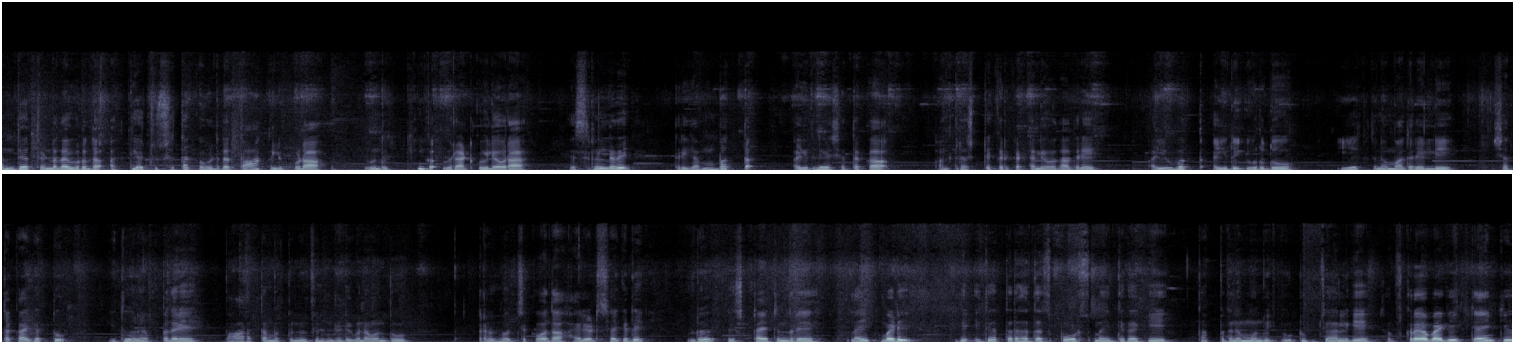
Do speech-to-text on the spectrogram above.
ಒಂದೇ ತಂಡದ ವಿರುದ್ಧ ಅತಿ ಹೆಚ್ಚು ಶತಕ ಹೊಡೆದ ದಾಖಲೆ ಕೂಡ ಈ ಒಂದು ಕಿಂಗ್ ವಿರಾಟ್ ಕೊಹ್ಲಿ ಅವರ ಹೆಸರಿನಲ್ಲಿದೆ ಎಂಬತ್ತ ಐದನೇ ಶತಕ ಅಂತಾರಾಷ್ಟ್ರೀಯ ಕ್ರಿಕೆಟ್ನಲ್ಲಿ ಹೋದಾದರೆ ಐವತ್ತೈದು ಇವರದು ಏಕದಿನ ಮಾದರಿಯಲ್ಲಿ ಶತಕ ಆಗಿತ್ತು ಇದು ನೆನಪಾದರೆ ಭಾರತ ಮತ್ತು ನ್ಯೂಜಿಲೆಂಡ್ ನಡುವಿನ ಒಂದು ರಂಗೋಚಕವಾದ ಹೈಲೈಟ್ಸ್ ಆಗಿದೆ. ವಿಡಿಯೋ ಇಷ್ಟ ಆಯಿತು ಅಂದರೆ ಲೈಕ್ ಮಾಡಿ. ಇದೇ ತರಹದ ಸ್ಪೋರ್ಟ್ಸ್ ಮಾಹಿತಿಗಾಗಿ ತಪ್ಪದೆ ಮುಂದೆ ಯೂಟ್ಯೂಬ್ ಚಾನಲ್ಗೆ ಸಬ್ಸ್ಕ್ರೈಬ್ ಆಗಿ. ಥ್ಯಾಂಕ್ ಯು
